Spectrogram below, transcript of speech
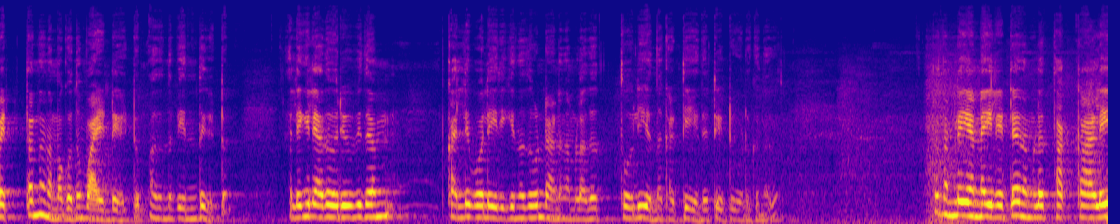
പെട്ടെന്ന് നമുക്കൊന്ന് വഴണ്ട് കിട്ടും. അതൊന്ന് വെന്ത് കിട്ടും. അല്ലെങ്കിൽ അത് ഒരുവിധം കല്ല് പോലെ ഇരിക്കുന്നത് കൊണ്ടാണ് നമ്മളത് തൊലി ഒന്ന് കട്ട് ചെയ്തിട്ട് ഇട്ട് കൊടുക്കുന്നത്. അപ്പോൾ നമ്മൾ ഈ എണ്ണയിലിട്ട് നമ്മൾ തക്കാളി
